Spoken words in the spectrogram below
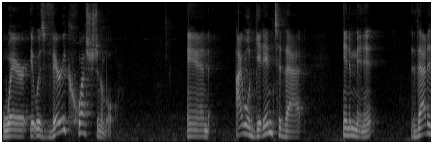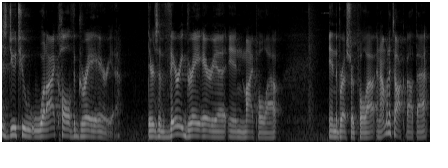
where it was very questionable, and I will get into that in a minute. That is due to what I call the gray area. There's a very gray area in my pullout in the breaststroke pullout, and I'm gonna talk about that.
